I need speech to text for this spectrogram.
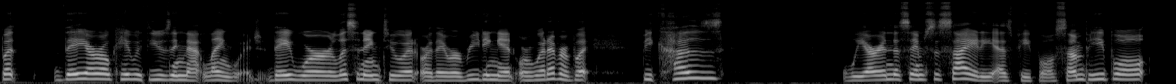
but they are okay with using that language. They were listening to it or they were reading it or whatever, but because we are in the same society as people, some people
